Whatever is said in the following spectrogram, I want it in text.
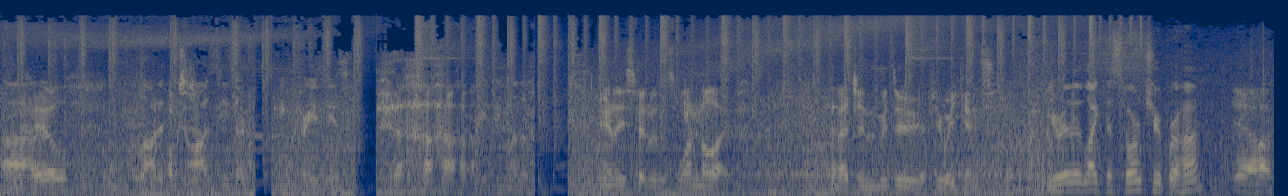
Uh, Hail. a lot of these Oxygen. Aussies are f***ing crazy as f- crazy mother. We only spent with us one night. Imagine we do a few weekends. You really like the Stormtrooper, huh? Yeah, I like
